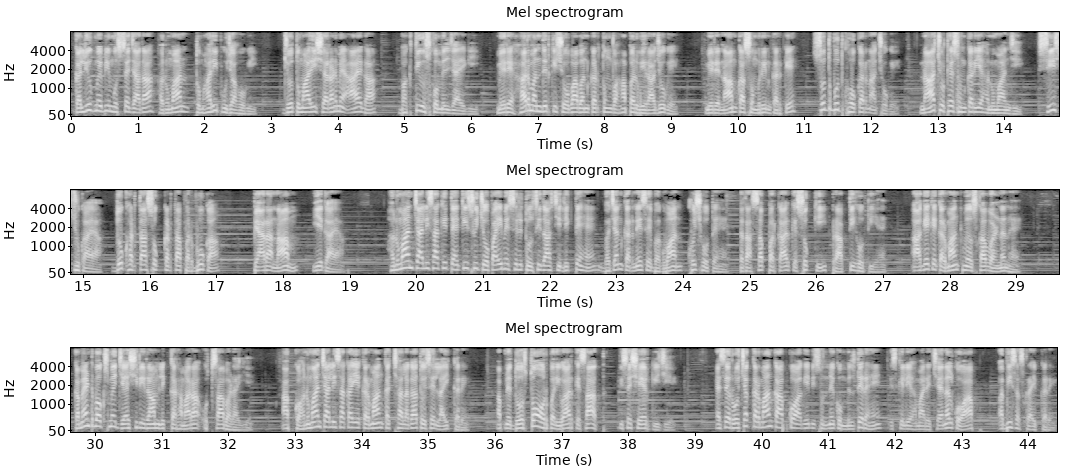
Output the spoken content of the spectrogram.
कलयुग में भी मुझसे ज़्यादा हनुमान तुम्हारी पूजा होगी। जो तुम्हारी शरण में आएगा, भक्ति उसको मिल जाएगी। मेरे हर मंदिर की शोभा बनकर तुम वहाँ पर विराजोगे। मेरे नाम का सुमरिन करके सुध बुद्ध खोकर नाचोगे। नाच उठे सुनकर ये हनुमान जी, शीश झुकाया दुख हरता सुख करता प्रभु का प्यारा नाम ये गाया। हनुमान चालीसा की तैतीसवीं चौपाई में श्री तुलसीदास जी लिखते हैं, भजन करने से भगवान खुश होते हैं, तथा सब प्रकार के सुख की प्राप्ति होती है। आगे के क्रमांक में उसका वर्णन है। कमेंट बॉक्स में जय श्री राम लिखकर हमारा उत्साह बढ़ाइए। आपको हनुमान चालीसा का ये क्रमांक अच्छा लगा तो इसे लाइक करें। अपने दोस्तों और परिवार के साथ इसे शेयर कीजिए। ऐसे रोचक क्रमांक आपको आगे भी सुनने को मिलते रहें। इसके लिए हमारे चैनल को आप अभी सब्सक्राइब करें।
